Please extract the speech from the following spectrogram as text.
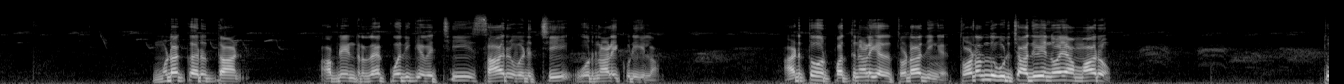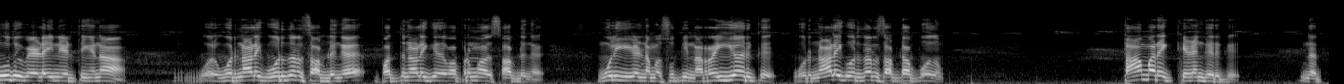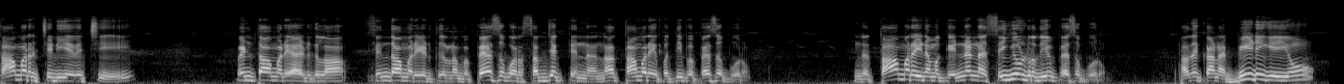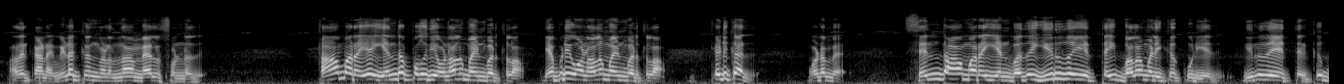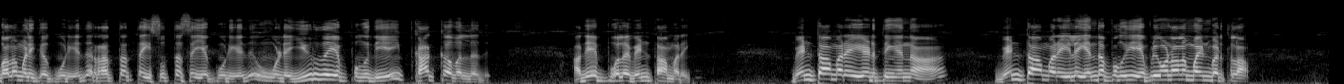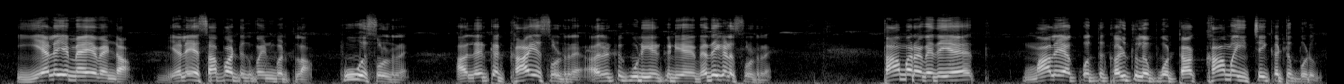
முடக்கருத்தான் அப்படின்றத கொதிக்க வச்சு சாறு வடித்து ஒரு நாளைக்கு குடிக்கலாம். அடுத்த ஒரு பத்து நாளைக்கு அதை தொடாதீங்க. தொடர்ந்து குடித்தா அதுவே நோயாக மாறும். தூது வேலைன்னு எடுத்தீங்கன்னா ஒரு ஒரு நாளைக்கு ஒரு தரம் சாப்பிடுங்க பத்து நாளைக்கு அப்புறமா அதை சாப்பிடுங்க. மூலிகைகள் நம்ம சுற்றி நிறைய இருக்குது ஒரு நாளைக்கு ஒரு தரம் சாப்பிட்டா போதும். தாமரை கிழங்கு இருக்குது இந்த தாமரை செடியை வச்சு பெண் தாமரையாக எடுக்கலாம் செந்தாமரை எடுத்துக்கலாம். நம்ம பேச போகிற சப்ஜெக்ட் என்னன்னா தாமரையை பற்றி இப்போ பேச போகிறோம் இந்த தாமரை நமக்கு என்னென்ன செய்யுன்றதையும் பேச போகிறோம் அதுக்கான பீடிகையும் அதற்கான விளக்கங்களும் தான் மேலே சொன்னது. தாமரையை எந்த பகுதியை வேணாலும் பயன்படுத்தலாம். எப்படி வேணாலும் பயன்படுத்தலாம். கெடுக்காது. உடம்ப. செந்தாமரை என்பது இருதயத்தை பலமளிக்கக்கூடியது. இருதயத்திற்கு பலமளிக்கக்கூடியது. ரத்தத்தை சுத்த செய்யக்கூடியது. உங்களுடைய இருதய பகுதியை காக்க வல்லது. அதே போல் வெண்தாமரை. வெண்தாமரை எடுத்தீங்கன்னா வெண்தாமரையில் எந்த பகுதியை எப்படி வேணாலும் பயன்படுத்தலாம். இலையை மேய வேண்டாம். இலையை சாப்பாட்டுக்கு பயன்படுத்தலாம். பூவை சொல்கிறேன் அதில் இருக்க காயை சொல்கிறேன் அதில் இருக்கக்கூடிய இருக்கக்கூடிய விதைகளை சொல்கிறேன் தாமரை விதையை மாலையாக கோத்து கழுத்தில் போட்டால் காம இச்சை கட்டுப்படும்.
